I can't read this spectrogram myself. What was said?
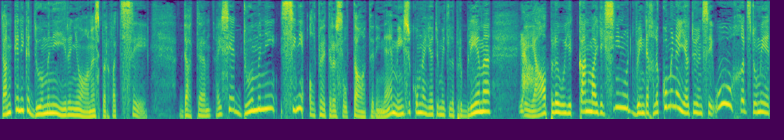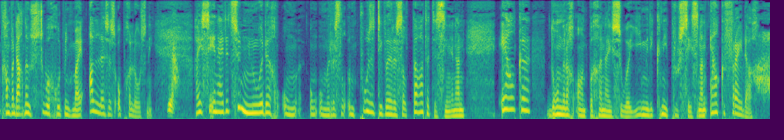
Dan ken ek 'n dominee hier in Johannesburg wat sê dat um, hy sê 'n dominee sien nie altyd resultate nie, né? Mense kom na jou toe met hulle probleme. Ja. Jy help hulle hoe jy kan, maar jy sien nie noodwendig hulle kom nie na jou toe en sê, "Ooh, gits dominee, dit gaan vandag nou so goed met my. Alles is opgelos nie." Ja. Hy sê en hy het dit so nodig om om om result, om positiewe resultate te sien en dan elke donderdag aand begin hy so hier met die knieproses en dan elke Vrydag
